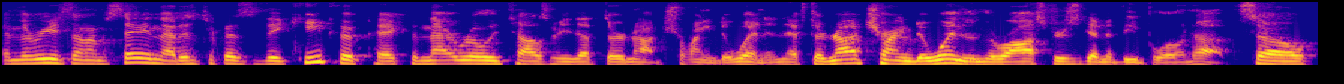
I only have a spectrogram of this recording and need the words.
And the reason I'm saying that is because if they keep the pick, then that really tells me that they're not trying to win. And if they're not trying to win, then the roster is going to be blown up. So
